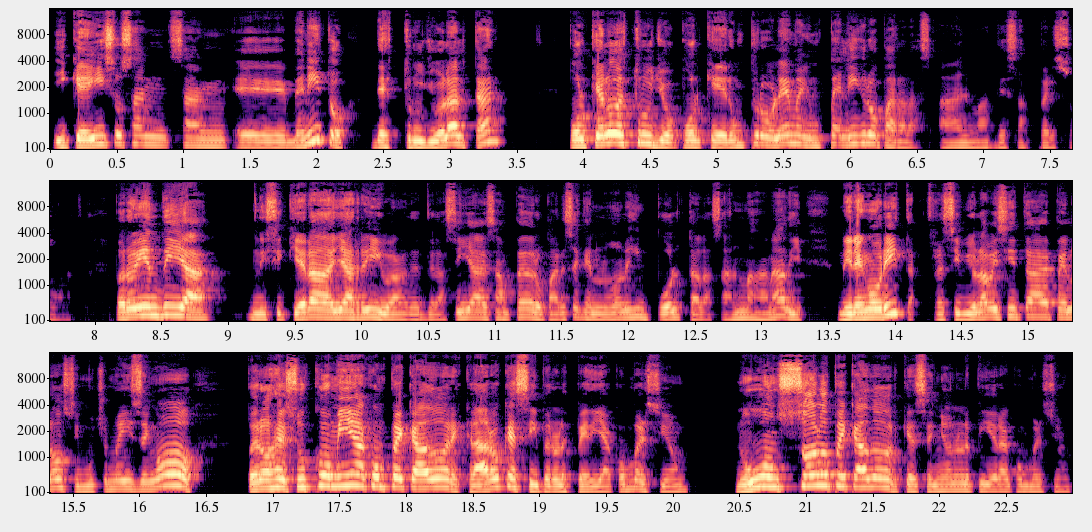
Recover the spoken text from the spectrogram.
¿Y qué hizo San, San eh, Benito? Destruyó el altar. ¿Por qué lo destruyó? Porque era un problema y un peligro para las almas de esas personas. Pero hoy en día ni siquiera allá arriba, desde la silla de San Pedro, parece que no les importa las almas a nadie. Miren ahorita, recibió la visita de Pelosi. Muchos me dicen, oh, pero Jesús comía con pecadores. Claro que sí, pero les pedía conversión. No hubo un solo pecador que el Señor no le pidiera conversión.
